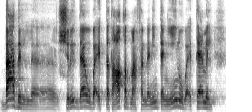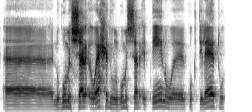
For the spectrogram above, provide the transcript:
بعد ال- الشريط ده وبقت تتعاقد مع فنانين تانيين وبقت تعمل آه، نجوم الشرق واحد ونجوم الشرق اتنين وكوكتيلات و...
